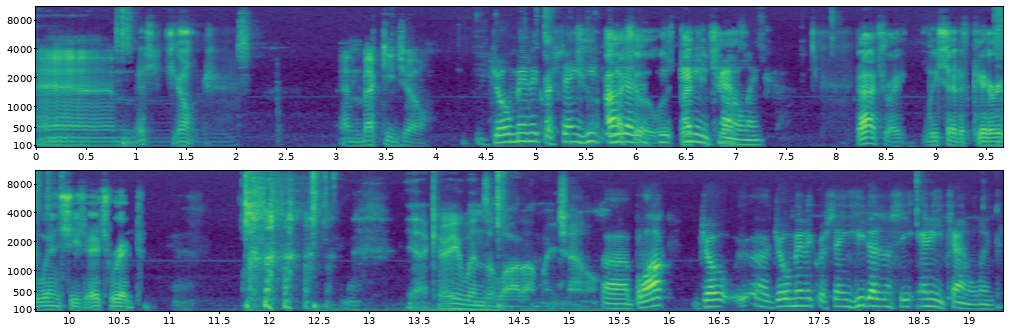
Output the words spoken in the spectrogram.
and Miss Junk. and Becky Joe. Joe Minnick was saying he, he doesn't it see any Becky channel Joe. link. That's right. We said if Carrie wins, she's it's rigged. yeah, Carrie wins a lot on my channel. Uh, block Joe uh, Joe Minnick was saying he doesn't see any channel link.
